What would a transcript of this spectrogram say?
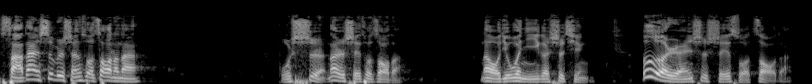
撒旦是不是神所造的呢？不是，那是谁所造的？那我就问你一个事情：恶人是谁所造的？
